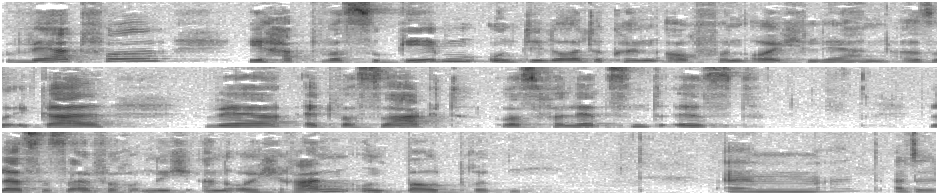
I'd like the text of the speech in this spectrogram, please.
wertvoll, ihr habt was zu geben und die Leute können auch von euch lernen. Also egal, wer etwas sagt, was verletzend ist, lasst es einfach nicht an euch ran und baut Brücken. Ähm, also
